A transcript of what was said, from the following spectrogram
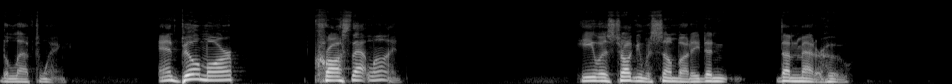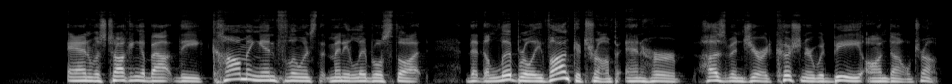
the left wing. And Bill Maher crossed that line. He was talking with somebody, doesn't, doesn't matter who, and was talking about the calming influence that many liberals thought that the liberal Ivanka Trump and her husband Jared Kushner would be on Donald Trump.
